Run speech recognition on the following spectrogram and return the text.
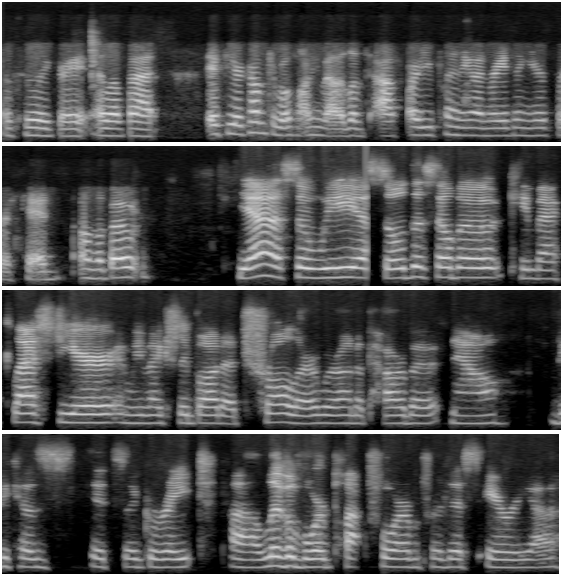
That's really great. I love that. If you're comfortable talking about, it, I'd love to ask: Are you planning on raising your first kid on the boat? Yeah, so we uh, sold the sailboat, came back last year, and we've actually bought a trawler. We're on a powerboat now because it's a great uh, live aboard platform for this area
